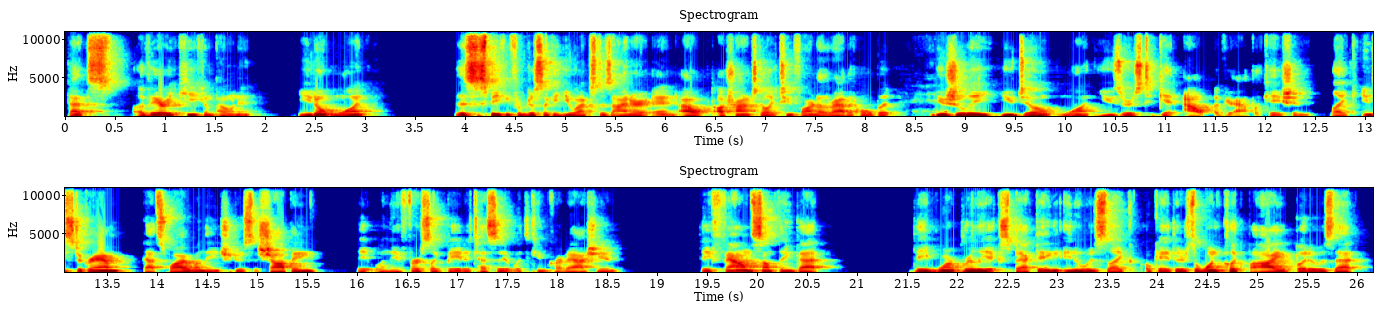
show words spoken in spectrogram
that's a very key component. You don't want this is speaking from just like a UX designer, and I'll I'll try not to go like too far into the rabbit hole, but usually you don't want users to get out of your application. Like Instagram, that's why when they introduced the shopping, they, when they first like beta tested it with Kim Kardashian, they found something that they weren't really expecting, and it was like, okay, there's a one click buy, but it was that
